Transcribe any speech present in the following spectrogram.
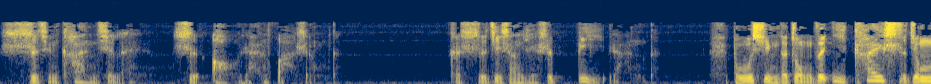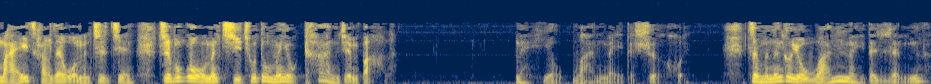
事情看起来是偶然发生的，可实际上也是必然的。不幸的种子一开始就埋藏在我们之间，只不过我们起初都没有看见罢了。没有完美的社会，怎么能够有完美的人呢？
